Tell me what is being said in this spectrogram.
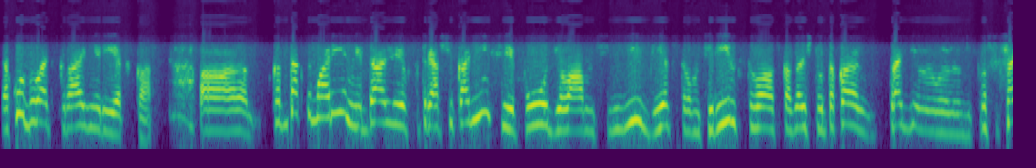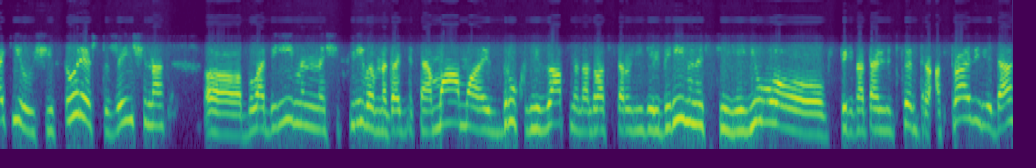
Такое бывает крайне редко. А, контакты Марии мне дали в Патриаршей комиссии по делам семьи, детства, материнства. Сказали, что вот такая просто шокирующая история, что женщина Э, была беременна, счастливая многодетная мама, и вдруг внезапно на 22-й неделе беременности ее в перинатальный центр отправили, да,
